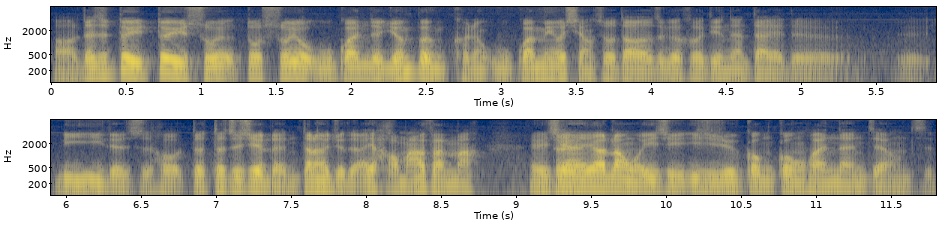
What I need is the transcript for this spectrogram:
哦，但是对对于所有都所有无关的原本可能无关没有享受到这个核电站带来的呃利益的时候的的这些人，当然觉得哎好麻烦嘛，哎现在要让我一起一起去共共患难这样子，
